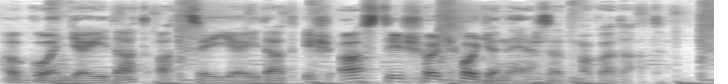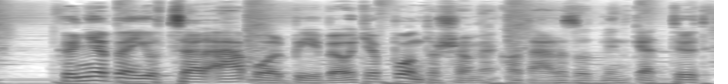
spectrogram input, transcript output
a gondjaidat, a céljaidat, és azt is, hogy hogyan érzed magadat. Könnyebben jutsz el A-ból B-be, hogyha pontosan meghatározod mindkettőt,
